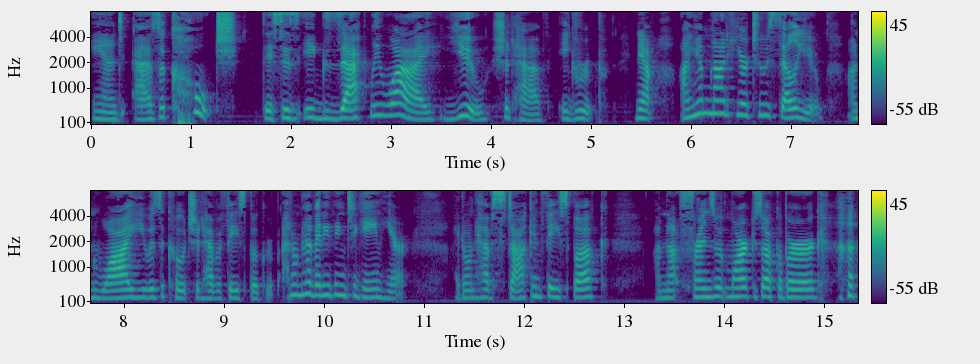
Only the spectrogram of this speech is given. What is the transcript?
And as a coach, this is exactly why you should have a group. Now, I am not here to sell you on why you as a coach should have a Facebook group. I don't have anything to gain here. I don't have stock in Facebook. I'm not friends with Mark Zuckerberg.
